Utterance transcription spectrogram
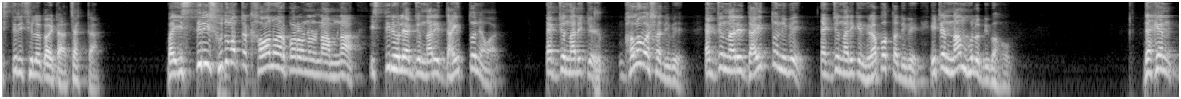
স্ত্রী ছিল কয়টা? চারটা। বা স্ত্রী শুধুমাত্র খাওয়ানো আর পড়ানোর নাম না, স্ত্রী হলে একজন নারীর দায়িত্ব নেওয়ার। একজন নারীকে ভালোবাসা দিবে, একজন নারীর দায়িত্ব নিবে, একজন নারীকে নিরাপত্তা দিবে, এটার নাম হলো বিবাহ। দেখেন,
